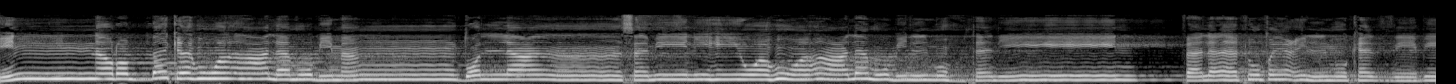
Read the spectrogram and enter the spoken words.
إن ربك هو أعلم بمن ضل عن سبيله وهو أعلم بالمهتدين فلا تطع المكذبين.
